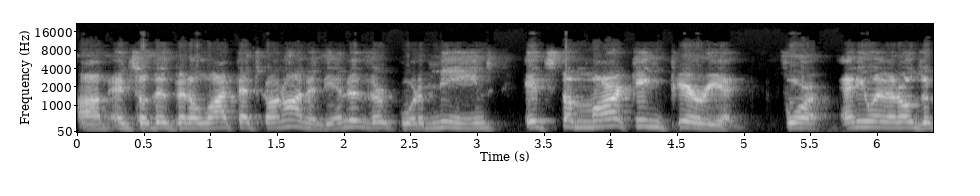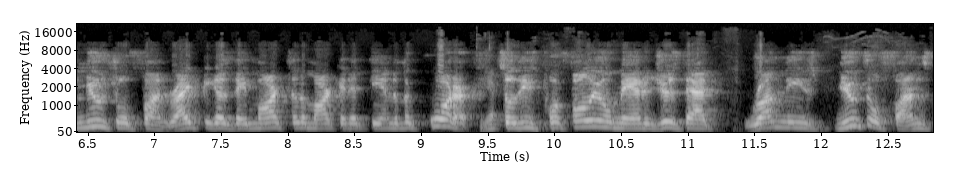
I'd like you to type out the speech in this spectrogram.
Um, and so there's been a lot that's gone on. And the end of the third quarter means it's the marking period for anyone that owns a mutual fund, right? Because they mark to the market at the end of the quarter. Yep. So these portfolio managers that run these mutual funds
